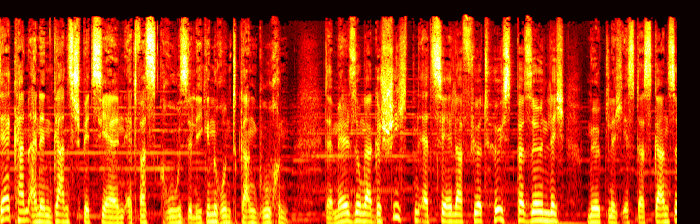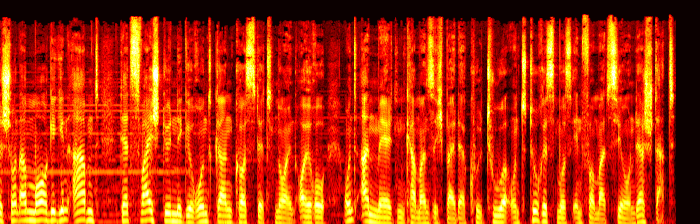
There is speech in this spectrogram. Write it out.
der kann einen ganz speziellen, etwas gruseligen Rundgang buchen. Der Melsunger Geschichtenerzähler führt höchstpersönlich. Möglich ist das Ganze schon am morgigen Abend. Der zweistündige Rundgang kostet 9 Euro und anmelden kann man sich bei der Kultur- und Tourismusinformation der Stadt.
